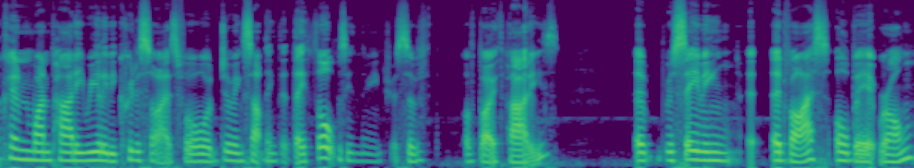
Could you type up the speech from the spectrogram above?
can one party really be criticised for doing something that they thought was in the interests of, of both parties, uh, receiving advice, albeit wrong,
